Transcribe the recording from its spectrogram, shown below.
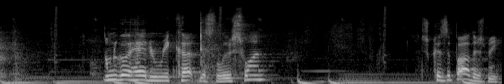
I'm gonna go ahead and recut this loose one, just because it bothers me.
